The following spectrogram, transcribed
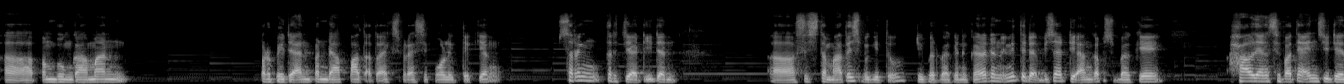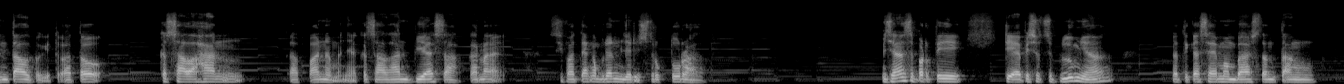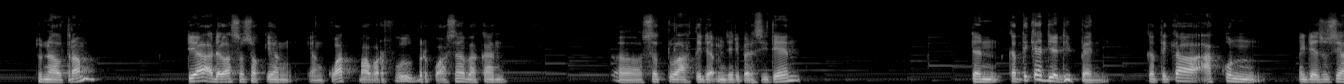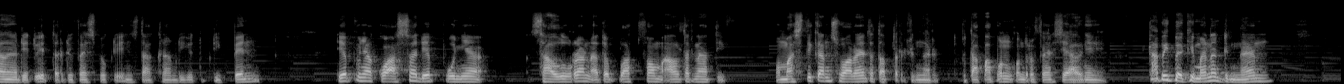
uh, pembungkaman perbedaan pendapat atau ekspresi politik yang sering terjadi dan uh, sistematis begitu di berbagai negara dan ini tidak bisa dianggap sebagai hal yang sifatnya insidental begitu atau kesalahan apa namanya kesalahan biasa karena sifatnya kemudian menjadi struktural. Misalnya seperti di episode sebelumnya ketika saya membahas tentang Donald Trump, dia adalah sosok yang yang kuat, powerful, berkuasa bahkan uh, setelah tidak menjadi presiden dan ketika dia di ban, ketika akun media sosialnya di Twitter, di Facebook, di Instagram, di YouTube di ban, dia punya kuasa, dia punya saluran atau platform alternatif memastikan suaranya tetap terdengar betapapun kontroversialnya ya. Tapi bagaimana dengan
